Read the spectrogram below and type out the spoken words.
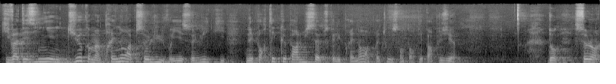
qui va désigner Dieu comme un prénom absolu. Vous voyez, celui qui n'est porté que par lui seul, parce que les prénoms, après tout, ils sont portés par plusieurs. Donc, selon,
